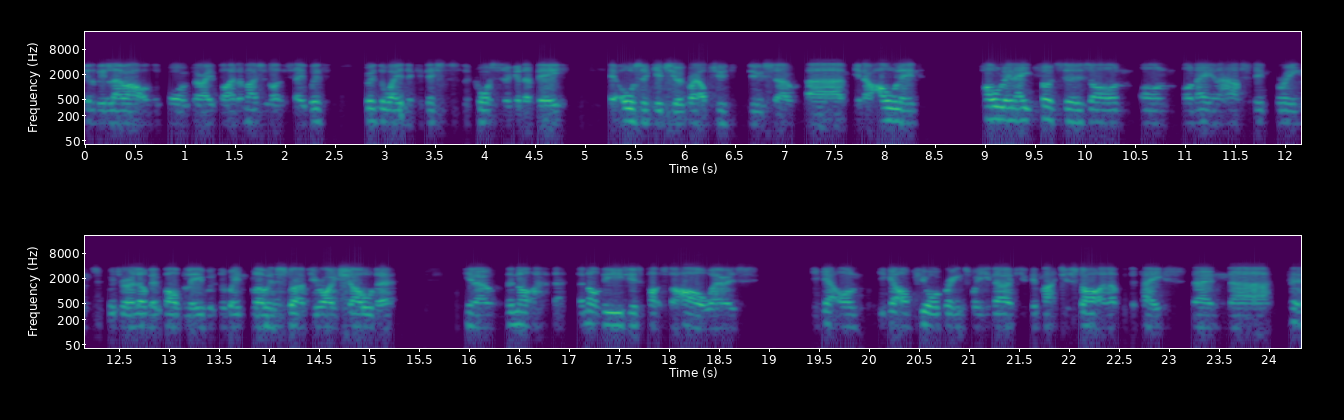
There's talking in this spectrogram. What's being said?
going to be low out on the Corn Ferry, but I'd imagine, like you say, with with the way the conditions of the courses are going to be, it also gives you a great opportunity to do so. Um, you know, holding holding eight footers on on on eight and a half stimp greens, which are a little bit bobbly with the wind blowing straight up your right shoulder. You know, they're not they're not the easiest putts to hold. Whereas you get on you get on pure greens where you know if you can match your starting up with the pace, then uh,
